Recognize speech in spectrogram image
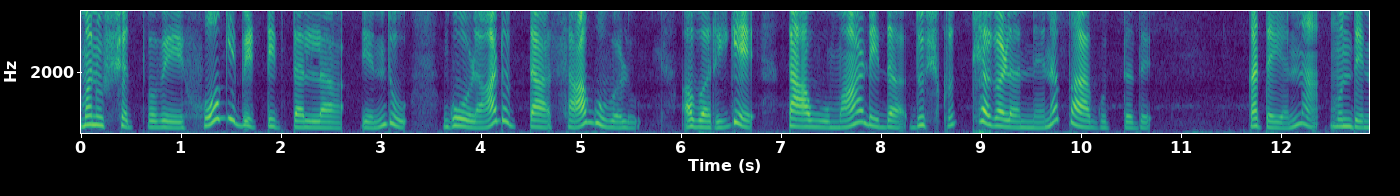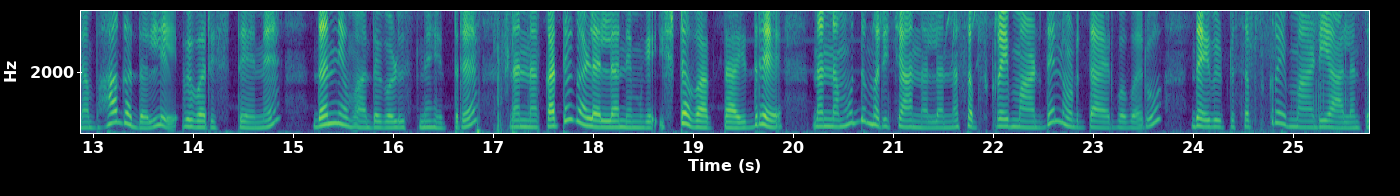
ಮನುಷ್ಯತ್ವವೇ ಹೋಗಿಬಿಟ್ಟಿತ್ತಲ್ಲ ಎಂದು ಗೋಳಾಡುತ್ತಾ ಸಾಗುವಳು. ಅವರಿಗೆ ತಾವು ಮಾಡಿದ ದುಷ್ಕೃತ್ಯಗಳ ನೆನಪಾಗುತ್ತದೆ. ಕಥೆಯನ್ನು ಮುಂದಿನ ಭಾಗದಲ್ಲಿ ವಿವರಿಸ್ತೇನೆ. ಧನ್ಯವಾದಗಳು ಸ್ನೇಹಿತರೆ. ನನ್ನ ಕತೆಗಳೆಲ್ಲ ನಿಮಗೆ ಇಷ್ಟವಾಗ್ತಾ ಇದ್ದರೆ ನನ್ನ ಮುದ್ದು ಮರಿ ಚಾನಲನ್ನು ಸಬ್ಸ್ಕ್ರೈಬ್ ಮಾಡದೆ ನೋಡ್ತಾ ಇರುವವರು, ದಯವಿಟ್ಟು ಸಬ್ಸ್ಕ್ರೈಬ್ ಮಾಡಿ ಆಲಂತ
